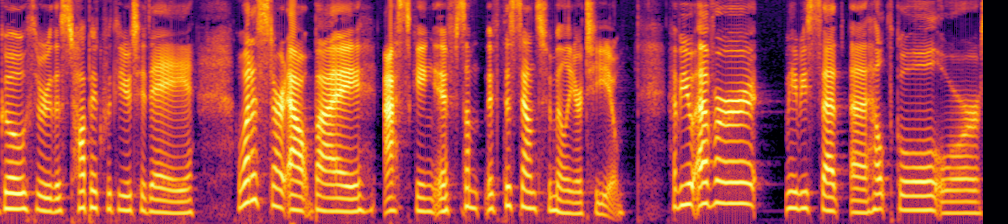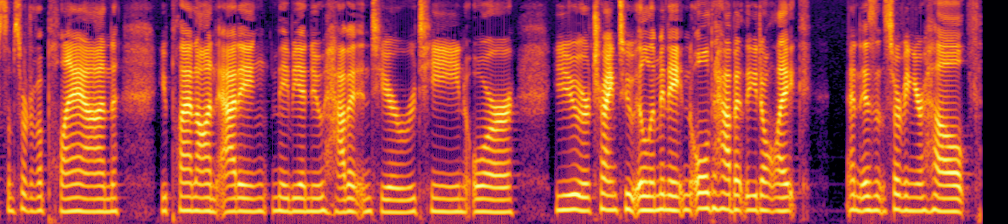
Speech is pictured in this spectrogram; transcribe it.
go through this topic with you today. I want to start out by asking if some if this sounds familiar to you. Have you ever maybe set a health goal or some sort of a plan. You plan on adding maybe a new habit into your routine, or you're trying to eliminate an old habit that you don't like and isn't serving your health.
